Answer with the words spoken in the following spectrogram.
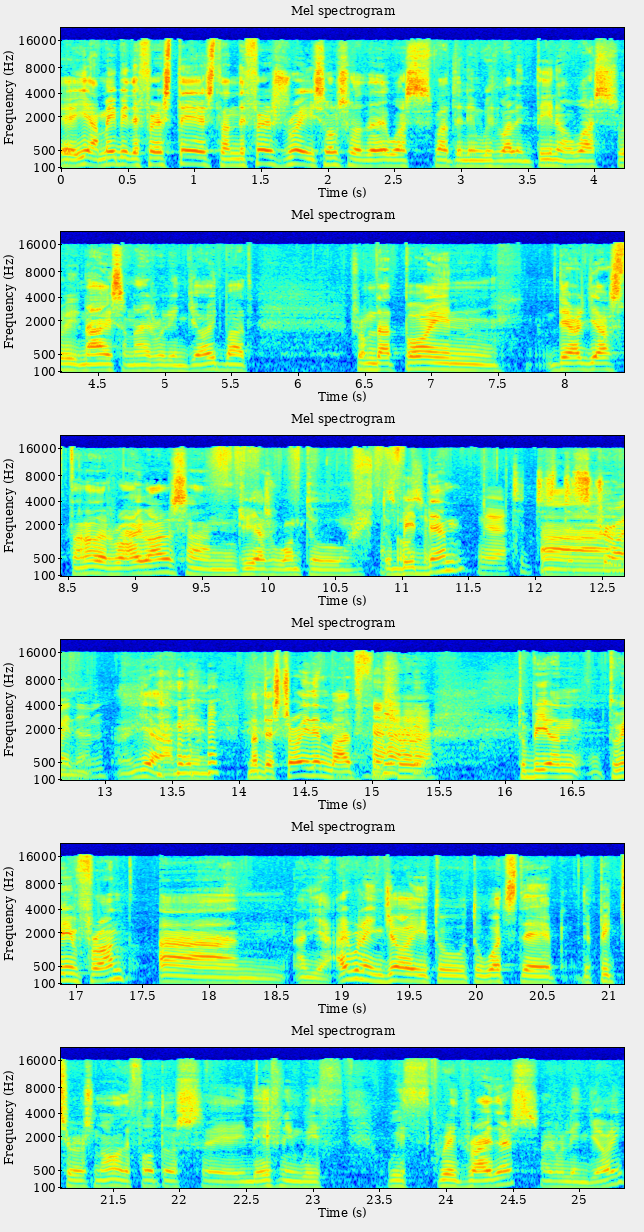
uh, yeah, maybe the first test and the first race also that I was battling with Valentino was really nice and I really enjoyed. But from that point, they are just another rivals and you just want to, to That's beat awesome. them. Yeah. To just destroy And- them. and yeah, I mean, not destroy them, but for sure to be on to be in front. And, and yeah, I really enjoy to, to watch the, the pictures, no, the photos uh, in the evening with with great riders. I really enjoy,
